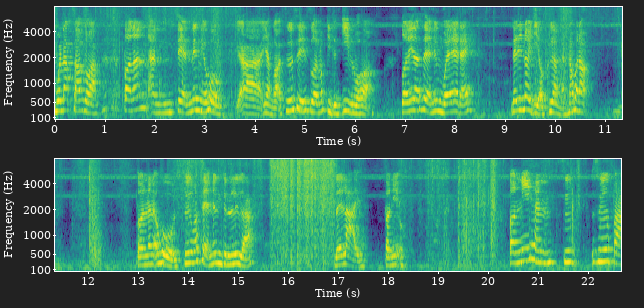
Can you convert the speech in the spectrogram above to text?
บนนับซ้ำตัว ตอนนั้นอันแสนหนึ่งเนี่ยโหอ่าอย่างก็ซื้อเซส่วนมากินจนอิ่มเลยพ่อตอนนี้เราแสนหนึ่งไว้ยได้ได้นิดหน่อยเดียวเครื่องอะน้องพ่อเนาะตอนนั้นโอ้โห ซื้อมาแสนหนึ่งจนเหลือ ได้หลาย ตอนนี้ ตอนนี้ฉันซื้อซื้อปลา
